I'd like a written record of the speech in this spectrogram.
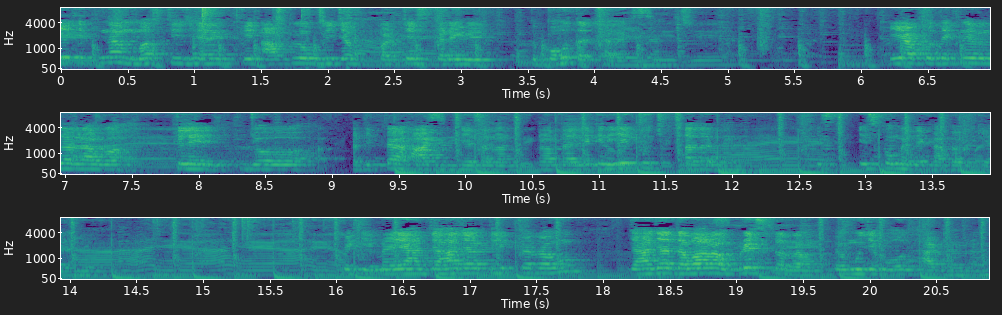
ये इतना मस्त चीज़ है कि आप लोग भी जब परचेज करेंगे तो बहुत अच्छा लगेगा। ये आपको देखने में लग रहा होगा क्ले जो अधिकतर हार्ट जैसा लगता है लेकिन ये कुछ अलग है। इस, इसको मैं दिखाता हूँ क्या देखिए मैं यहाँ जहाँ जहाँ क्लिक कर रहा हूँ जहाँ जहाँ दबा रहा हूँ प्रेस कर रहा हूँ तो मुझे बहुत हार्ड लग रहा है।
